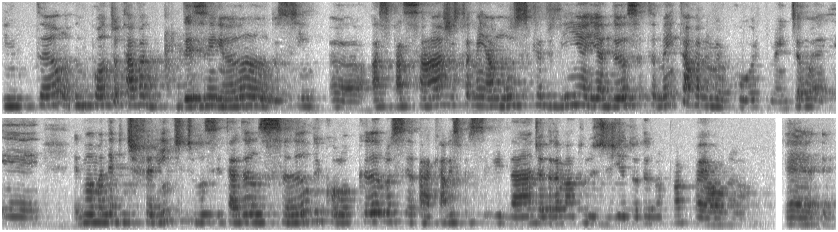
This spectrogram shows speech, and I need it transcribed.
Então, enquanto eu estava desenhando, assim, uh, as passagens também, a música vinha e a dança também estava no meu corpo, né? Então, é, é, é, uma maneira diferente de você estar tá dançando e colocando assim, aquela expressividade, a dramaturgia toda no papel, né? É,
